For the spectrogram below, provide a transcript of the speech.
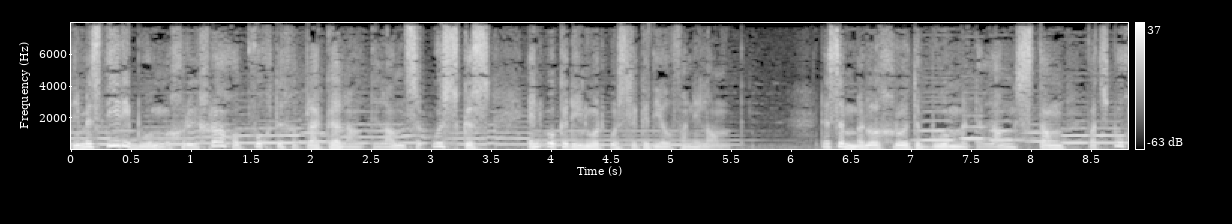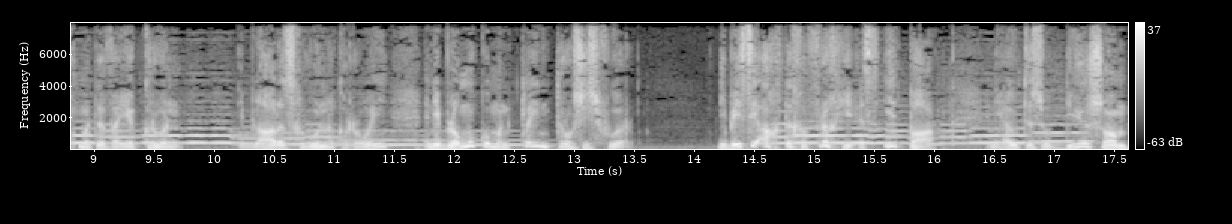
Die mysterieboom groei graag op vogtige plekke langs die land se ooskus en ook in die noordoostelike deel van die land. Dis 'n middelgrootte boom met 'n lang stam wat spog met 'n wye kroon. Die blare is gewoonlik rooi en die blomme kom in klein trossies voor. Die bessieagtige vruggie is eetbaar en die hout is ook duursaam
